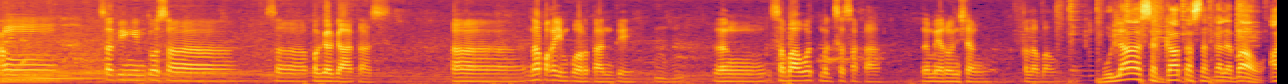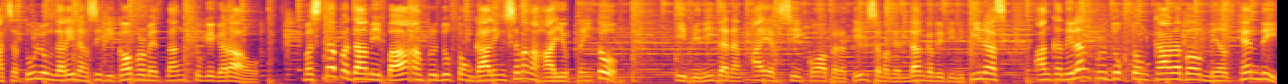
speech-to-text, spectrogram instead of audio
ang sa tingin ko sa sa paggagatas, ah, napaka-importante ng sa bawat magsasaka na meron siyang kalabaw. Mula sa gatas ng kalabaw at sa tulong na rin ng city government ng Tugigaraw, mas napadami pa ang produktong galing sa mga hayop na ito. Ibinida ng IFC Cooperative sa Magandang Gabi Pilipinas ang kanilang produktong Carabao Milk Candy.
